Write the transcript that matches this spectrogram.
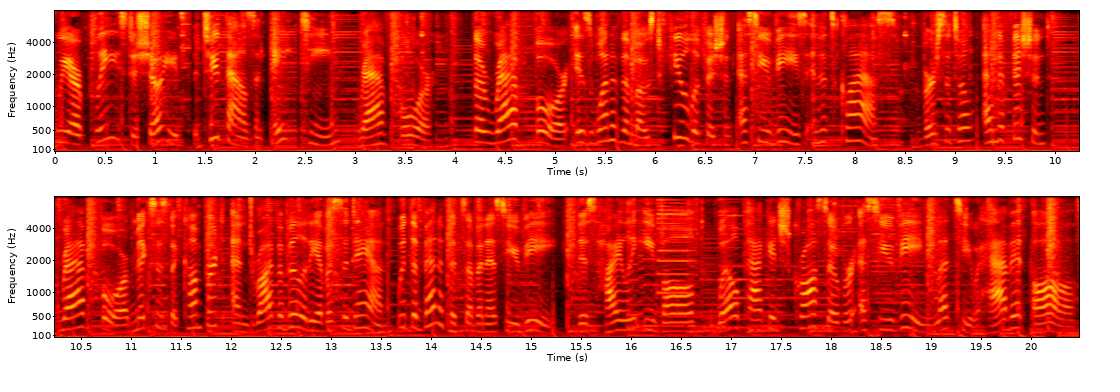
We are pleased to show you the 2018 RAV4. The RAV4 is one of the most fuel-efficient SUVs in its class. Versatile and efficient, RAV4 mixes the comfort and drivability of a sedan with the benefits of an SUV. This highly evolved, well-packaged crossover SUV lets you have it all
